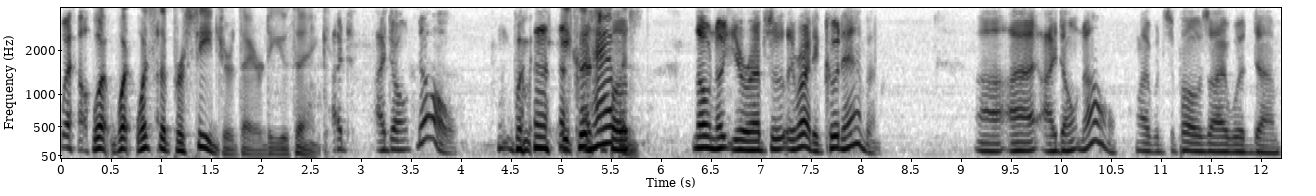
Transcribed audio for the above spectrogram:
Well, What what what's the procedure there? Do you think? I, I don't know. it could I happen. suppose- No, no, you're absolutely right. It could happen. Uh, I I don't know. I would suppose I would um,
